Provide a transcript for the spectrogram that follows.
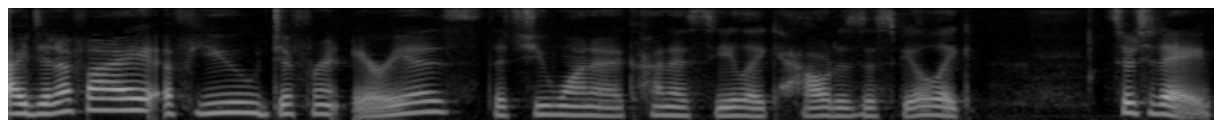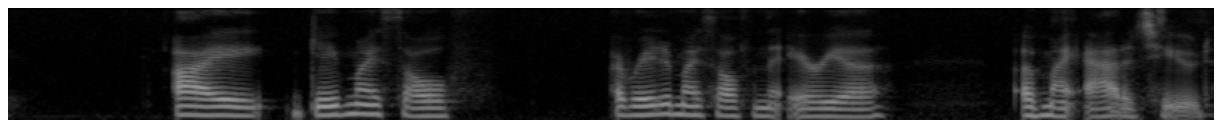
Identify a few different areas that you want to kind of see like how does this feel like so today I gave myself I rated myself in the area of my attitude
